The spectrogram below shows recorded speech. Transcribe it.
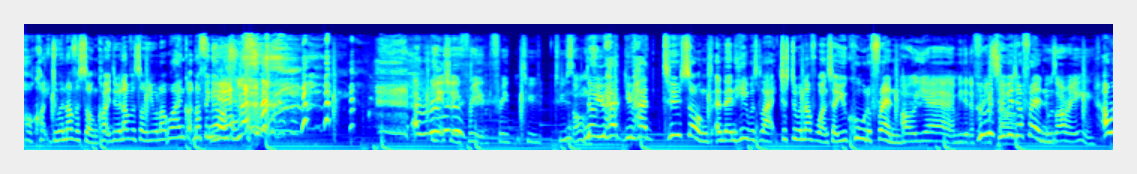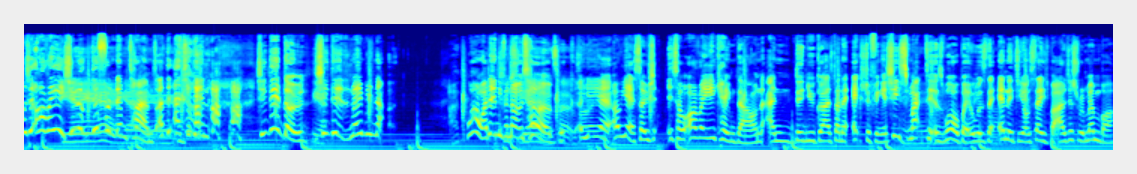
"Oh, can't you do another song? Can't you do another song?" You were like, "Well, I ain't got nothing else." Yeah. I remember literally three, three, two, two songs. No, you had you had two songs, and then he was like, "Just do another one." So you called a friend. Oh yeah, and we did a Who was- who was your friend? It was RE. Oh, was it RE? She Yeah, looked yeah, different them yeah, times. I did, actually didn't. She did though. She did. Maybe not. Wow, I didn't even know it was her. it was her, it was yeah, yeah. Oh, yeah. So, so RAE came down, and then you guys done an extra thing, and she smacked it as well. But it was the energy on stage. But I just remember,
